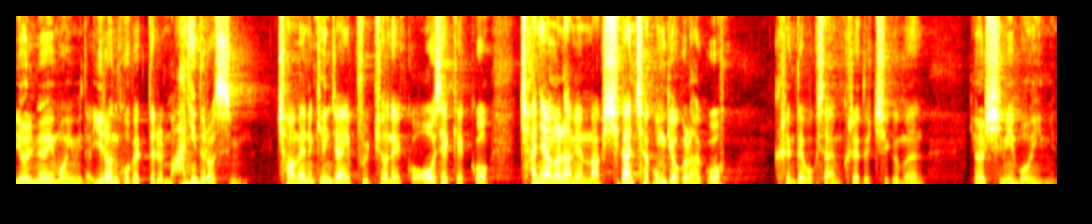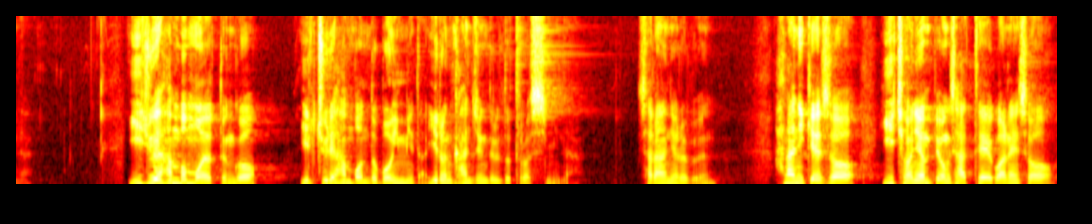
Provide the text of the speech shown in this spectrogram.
열 명이 모입니다. 이런 고백들을 많이 들었습니다. 처음에는 굉장히 불편했고 어색했고 찬양을 하면 막 시간차 공격을 하고 그런데 목사님 그래도 지금은 열심히 모입니다. 2주에 한 번 모였던 거 일주일에 한 번도 모입니다. 이런 간증들도 들었습니다. 사랑하는 여러분, 하나님께서 이 전염병 사태에 관해서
